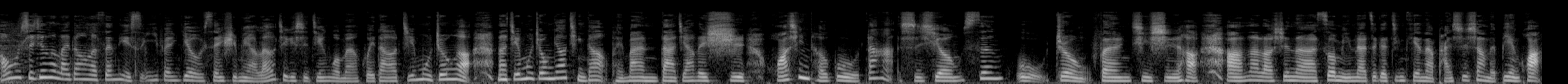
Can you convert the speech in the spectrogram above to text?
好，时间呢来到了三点十一分又三十秒了。这个时间我们回到节目中啊。那节目中邀请到陪伴大家的是华信投顾大师兄孙武仲分析师哈。啊，那老师呢说明了这个今天呢盘市上的变化。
